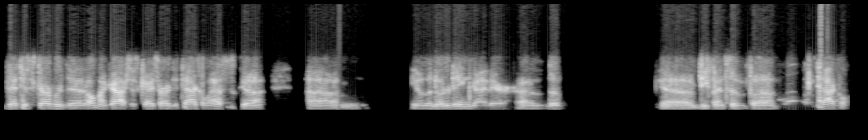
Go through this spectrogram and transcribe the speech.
that discovered that oh my gosh, this guy's hard to tackle. Ask uh, um, you know the Notre Dame guy there, uh, the defensive tackle.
